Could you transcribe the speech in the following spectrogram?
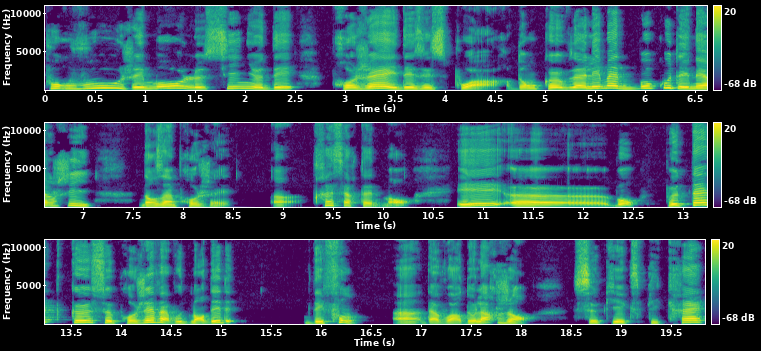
pour vous Gémeaux le signe des projets et des espoirs. Donc euh, vous allez mettre beaucoup d'énergie dans un projet, hein, très certainement, et euh, bon, peut-être que ce projet va vous demander des fonds, hein, d'avoir de l'argent, ce qui expliquerait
